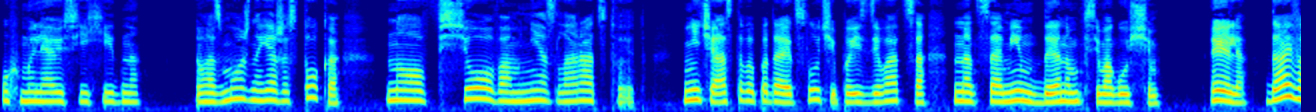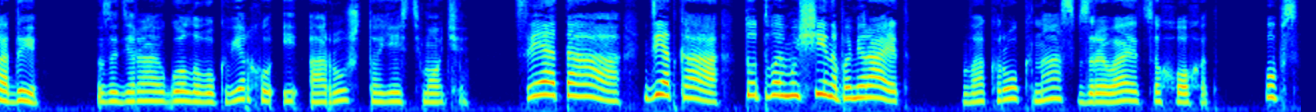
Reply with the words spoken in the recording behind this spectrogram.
Ухмыляюсь ехидно. Возможно, я жестока, но все во мне злорадствует. Нечасто выпадает случай поиздеваться над самим Дэном Всемогущим. «Эля, дай воды!» Задираю голову кверху и ору, что есть мочи. «Света! Детка! Тут твой мужчина помирает!» Вокруг нас взрывается хохот. «Упс,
